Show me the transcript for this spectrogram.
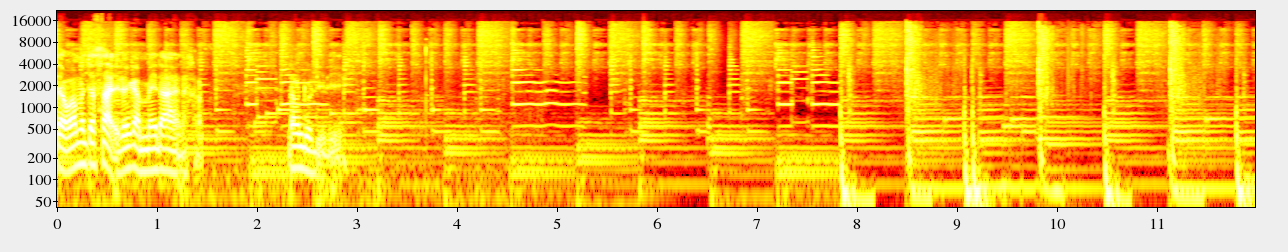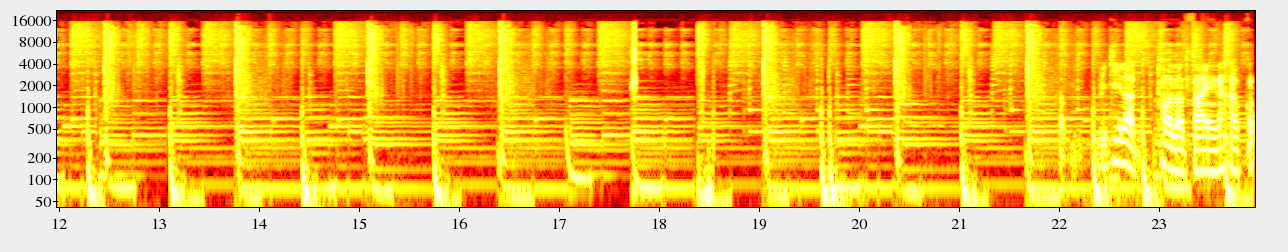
แต่ว่ามันจะใส่ด้วยกันไม่ได้นะครับ ต้องดูดีๆ วิธีหลอดถอดหลอดไฟนะครับ ก็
